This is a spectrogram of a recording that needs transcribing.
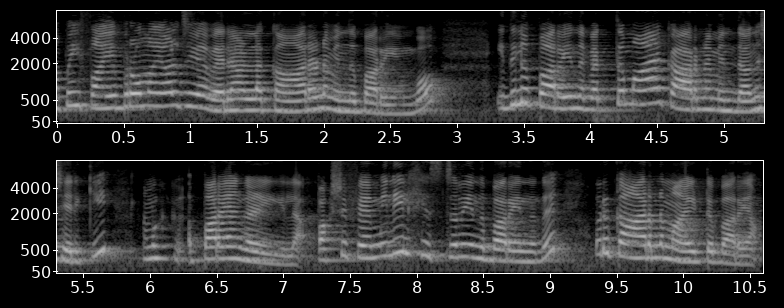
അപ്പോൾ ഈ ഫൈബ്രോമയോളജി വരാനുള്ള കാരണം എന്ന് പറയുമ്പോൾ ഇതിൽ പറയുന്ന വ്യക്തമായ കാരണം എന്താണെന്ന് ശരിക്കും നമുക്ക് പറയാൻ കഴിയില്ല. പക്ഷെ ഫെമിലിയൽ ഹിസ്റ്ററി എന്ന് പറയുന്നത് ഒരു കാരണമായിട്ട് പറയാം.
